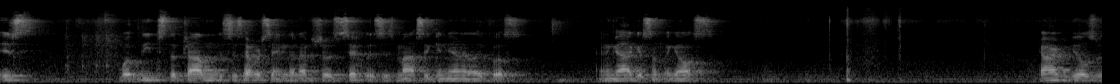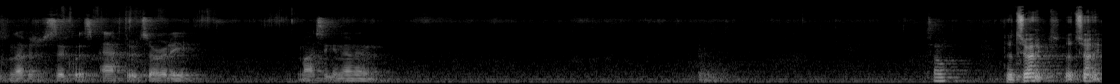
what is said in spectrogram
is what leads to the problem? This is how we're saying the nefesh sichlis is masik and yanelekos, and gag is something else. Gag deals with nefesh sichlis after it's already masik and yanel. So, That's right, that's right.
